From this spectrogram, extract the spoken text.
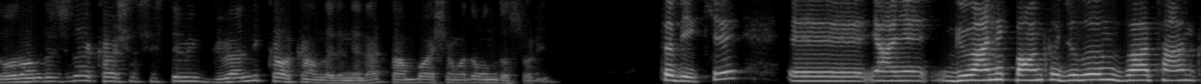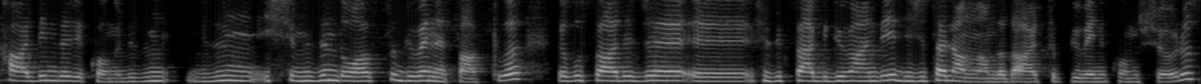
Dolandırıcılara karşı sistemin güvenlik kalkanları neler? Tam bu aşamada onu da sorayım. Tabii ki. E, yani güvenlik bankacılığın zaten kalbinde bir konu. Bizim bizim işimizin doğası güven esaslı ve bu sadece e, fiziksel bir güven değil, dijital anlamda da artık güveni konuşuyoruz.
